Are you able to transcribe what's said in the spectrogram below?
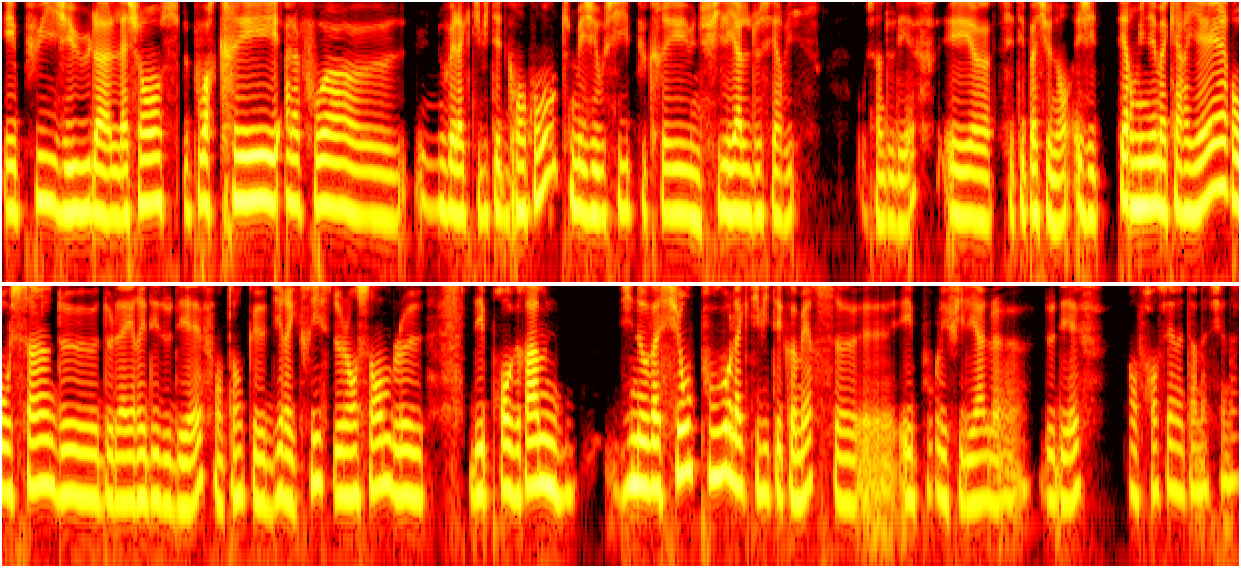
Et puis, j'ai eu la, chance de pouvoir créer à la fois euh, une nouvelle activité de grand compte, mais j'ai aussi pu créer une filiale de service au sein d'EDF. Et euh, c'était passionnant. Et j'ai terminé ma carrière au sein de, la R&D d'EDF en tant que directrice de l'ensemble des programmes d'innovation pour l'activité commerce euh, et pour les filiales d'EDF en France et à l'international.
